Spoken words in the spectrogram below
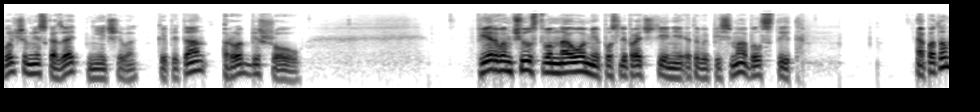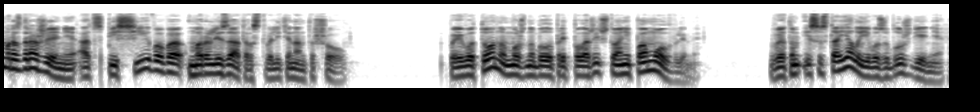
Больше мне сказать нечего. Капитан Робби Шоу. Первым чувством Наоми после прочтения этого письма был стыд. А потом раздражение от спесивого морализаторства лейтенанта Шоу. По его тону можно было предположить, что они помолвлены. В этом и состояло его заблуждение.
